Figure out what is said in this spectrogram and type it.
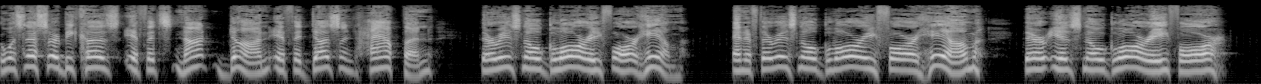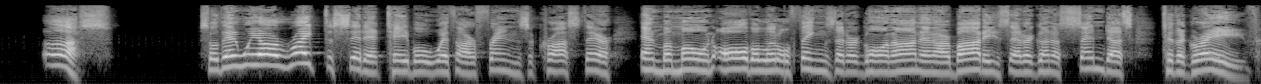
It was necessary because if it's not done, if it doesn't happen, there is no glory for him. And if there is no glory for him, there is no glory for us. So then we are right to sit at table with our friends across there and bemoan all the little things that are going on in our bodies that are going to send us to the grave.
